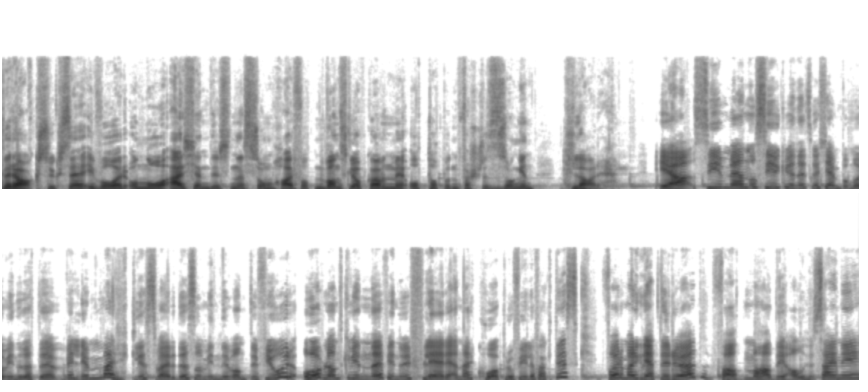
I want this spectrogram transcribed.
braksuksess i vår, og nå er kjendisene som har fått den vanskelige oppgaven med å toppe den første sesongen, klare. Ja, syv menn og syv kvinner skal kjempe om å vinne dette veldig merkelige sverdet som Vinni vant i fjor. Og blant kvinnene finner vi flere NRK-profiler, faktisk. For Margrethe Rød, Faten Mahadi Al-Husseini,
